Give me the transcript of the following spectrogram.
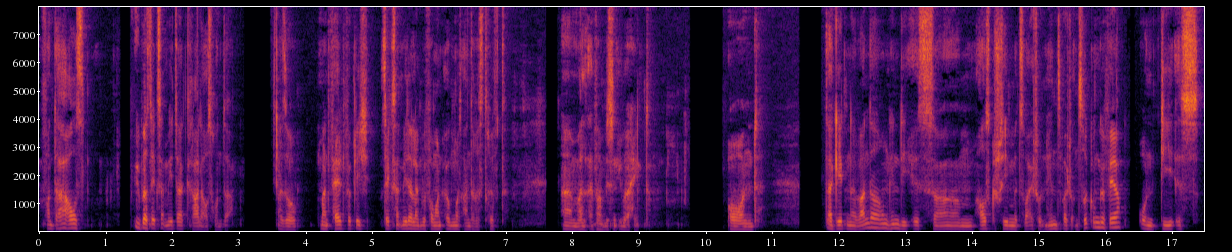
von da aus über 600 Meter geradeaus runter. Also man fällt wirklich 600 Meter lang, bevor man irgendwas anderes trifft, ähm, weil es einfach ein bisschen überhängt. Und da geht eine Wanderung hin, die ist ähm, ausgeschrieben mit zwei Stunden hin, zwei Stunden zurück ungefähr. Und die ist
